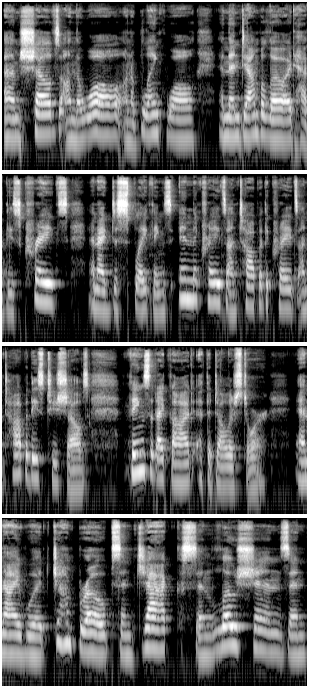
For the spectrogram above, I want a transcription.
um, shelves on the wall, on a blank wall, and then down below I'd have these crates and I'd display things in the crates, on top of the crates, on top of these two shelves, things that I got at the dollar store. And I would jump ropes and jacks and lotions and,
